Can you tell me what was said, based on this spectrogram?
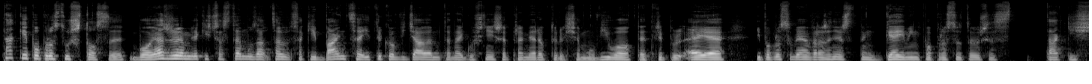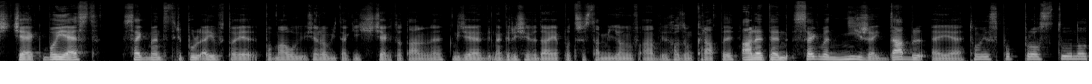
takie po prostu sztosy, bo ja żyłem jakiś czas temu za, cały w takiej bańce i tylko widziałem te najgłośniejsze premiery, o których się mówiło, te AAA i po prostu miałem wrażenie, że ten gaming po prostu to już jest taki ściek, bo jest, segment AAA-ów to je, pomału się robi taki ściek totalny, gdzie na gry się wydaje po 300 milionów, a wychodzą krapy, ale ten segment niżej, double A, to jest po prostu no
